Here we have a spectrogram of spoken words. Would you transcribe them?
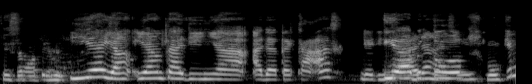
sistem UTBK. Iya, yang yang tadinya ada TKA jadi Iya betul. Mungkin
